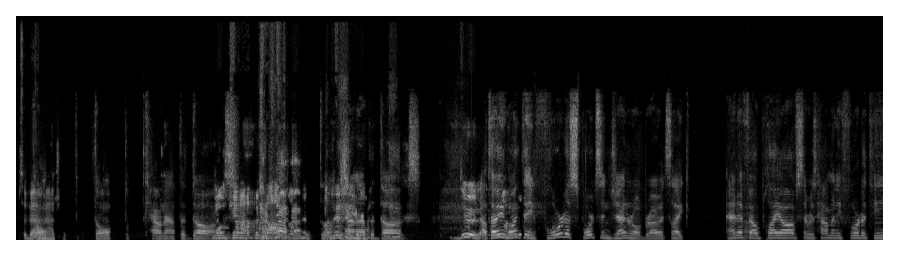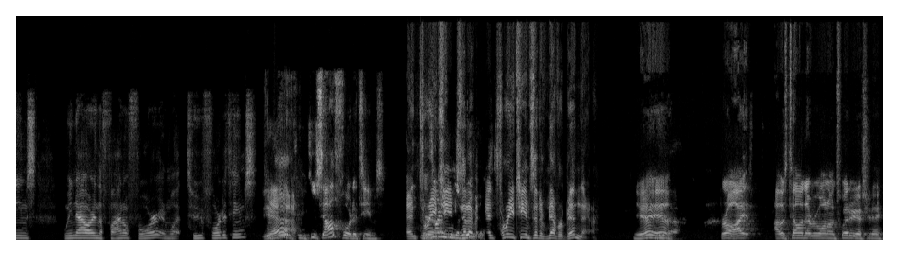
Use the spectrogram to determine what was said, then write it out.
It's a bad don't, matchup. Don't count out the dogs. Don't count out the dogs. don't count out the dogs. Dude, I'll tell you one thing. Florida sports in general, bro. It's like uh-huh. NFL playoffs. There was how many Florida teams? We now are in the Final Four, and what two Florida teams? Yeah, two South Florida teams, and three teams that have and three teams that have never been there. Yeah, yeah, yeah, bro. I I was telling everyone on Twitter yesterday.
